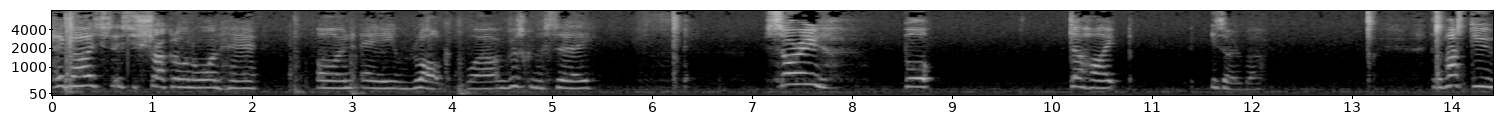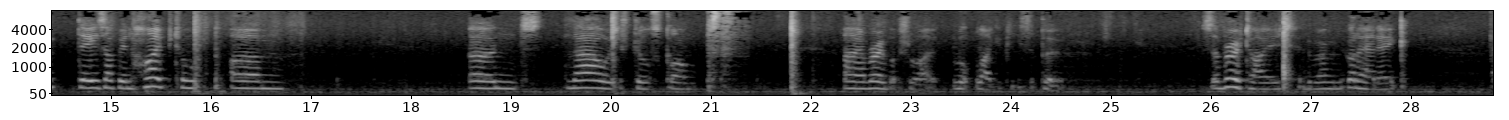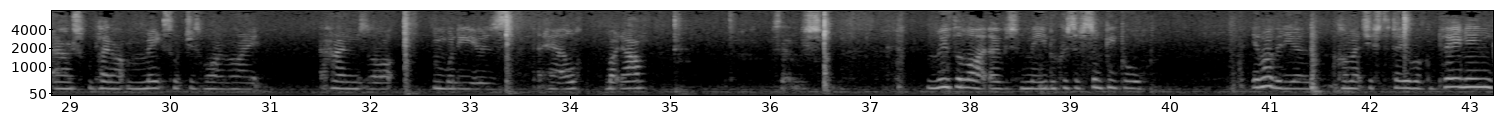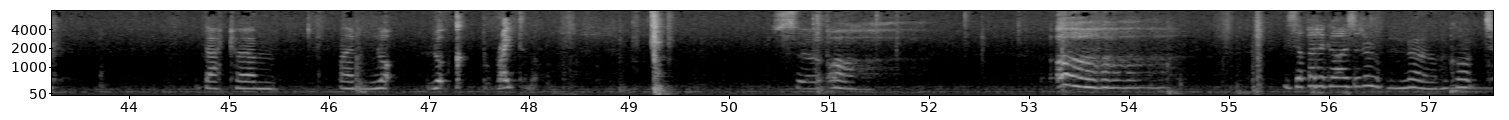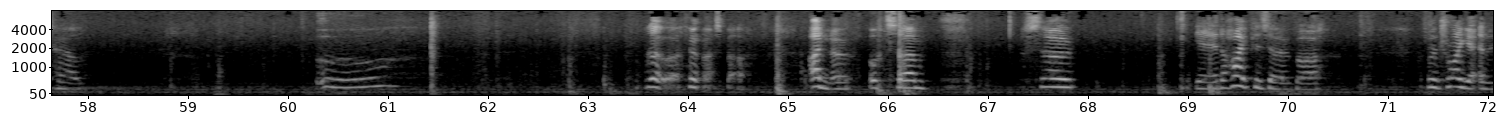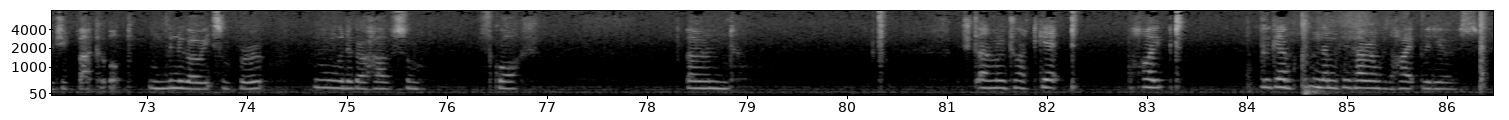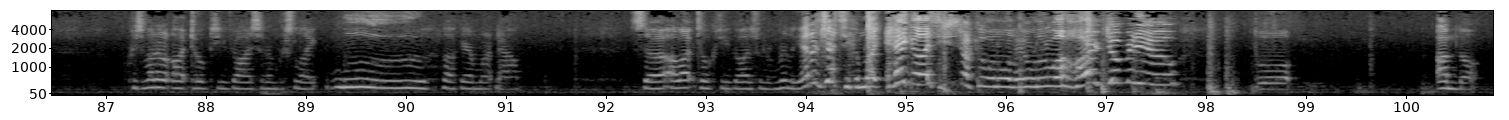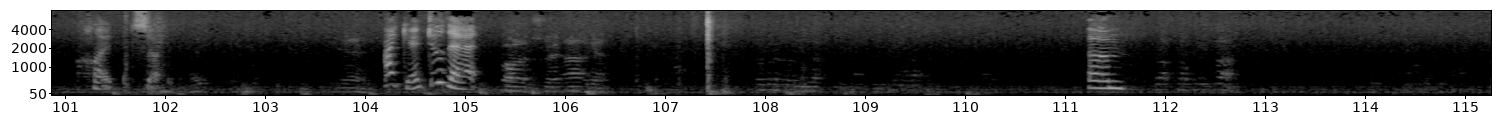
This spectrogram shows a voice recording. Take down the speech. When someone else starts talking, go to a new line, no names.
Hey guys, this is Striker 101 here on a vlog. Well, I'm just going to say, sorry, but the hype is over. For the past two days I've been hyped up, um, and now it's just gone, I very much like, look like a piece of poo. So I'm very tired at the moment, got a headache and I've just been playing out my mates, which is why my hands are muddy as hell right now. So I'm just move the light over to me because of some people in my video comments yesterday were complaining that um, I do not look bright enough. So, oh, oh, is that better, guys? I don't know. I can't tell. Uh, I think that's better. I don't know, but um, so yeah, the hype is over. I'm gonna try and get energy back up. I'm gonna go eat some fruit. I'm gonna go have some squash, and just I'm gonna try to get hyped again, and then we can carry on with the hype videos. Because if I don't like talking to you guys and I'm just like, like I am right now. So I like talking to you guys when I'm really energetic. I'm like, hey guys, you stuck on one a little hyped up video. But I'm not hyped, so I can't do that. Um,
